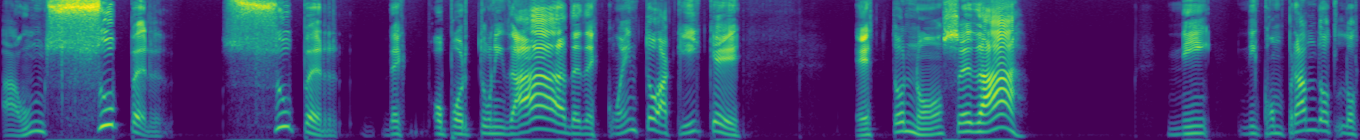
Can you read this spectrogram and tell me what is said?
a un súper, súper oportunidad de descuento aquí que esto no se da. Ni, ni comprando los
